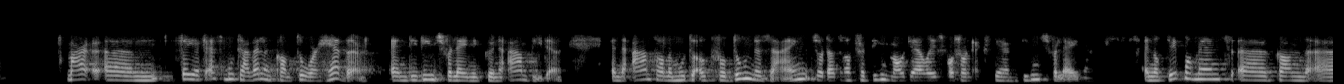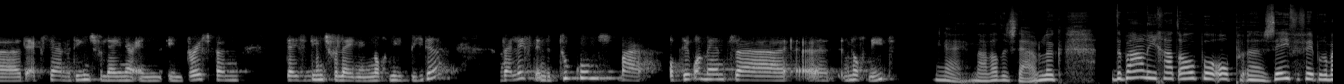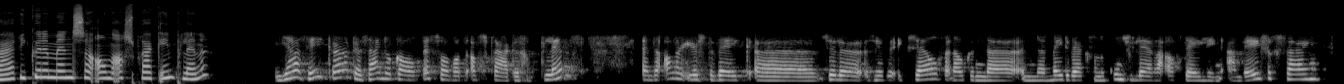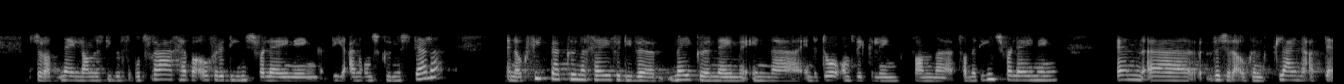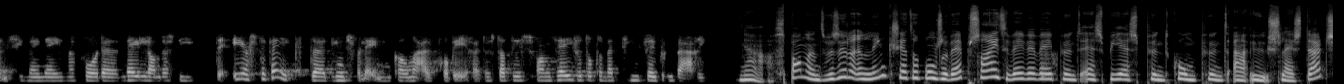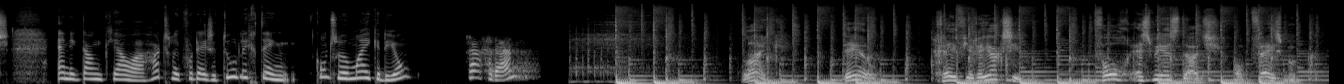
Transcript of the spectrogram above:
Maar um, VFS moet daar wel een kantoor hebben en die dienstverlening kunnen aanbieden. En de aantallen moeten ook voldoende zijn, zodat er een verdienmodel is voor zo'n externe dienstverlener. En op dit moment uh, kan uh, de externe dienstverlener in, in Brisbane deze dienstverlening nog niet bieden. Wellicht in de toekomst, maar op dit moment uh, nog niet. Nee, nou dat is duidelijk. De balie gaat open op 7 februari. Kunnen mensen al een afspraak inplannen? Ja, zeker. Er zijn ook al best wel wat afspraken gepland. En de allereerste week uh, zullen, zullen ikzelf en ook een, een medewerker van de consulaire afdeling aanwezig zijn zodat Nederlanders die bijvoorbeeld vragen hebben over de dienstverlening, die aan ons kunnen stellen. En ook feedback kunnen geven die we mee kunnen nemen in, uh, in de doorontwikkeling van, uh, van de dienstverlening. En uh, we zullen ook een kleine attentie meenemen voor de Nederlanders die de eerste week de dienstverlening komen uitproberen. Dus dat is van 7 tot en met 10 februari. Ja, spannend. We zullen een link zetten op onze website www.sbs.com.au Dutch. En ik dank jou hartelijk voor deze toelichting, consul Maaike de Jong. Graag gedaan. Like, deel, geef je reactie. Volg SBS Dutch op Facebook.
